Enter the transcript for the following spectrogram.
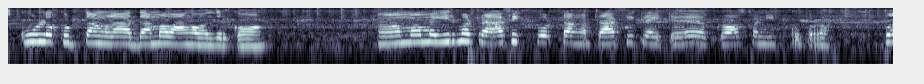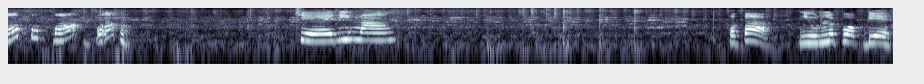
ஸ்கூலில் கொடுத்தாங்களா? அதாம்மா வாங்க வந்திருக்கோம். ஆமாம்மா இருமா டிராஃபிக் போட்டாங்க. டிராஃபிக் லைட்டு க்ராஸ் பண்ணிட்டு கூப்பிட்றோம். வா பாப்பா வா. சரிம்மா. பாப்பா நீ உள்ளே போ அப்படியே.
